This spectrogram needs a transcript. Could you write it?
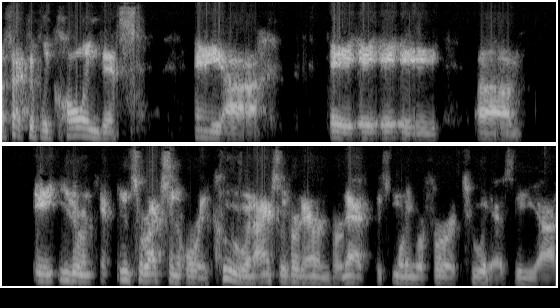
effectively calling this a uh, a a a, a, um, a either an insurrection or a coup. And I actually heard Erin Burnett this morning refer to it as the uh,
